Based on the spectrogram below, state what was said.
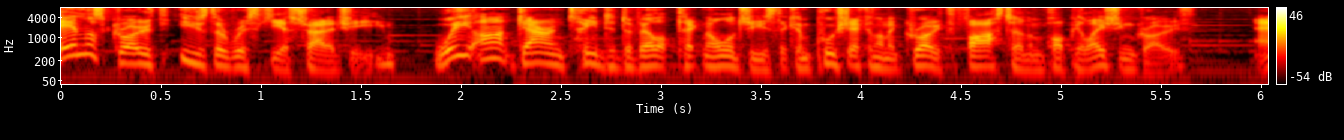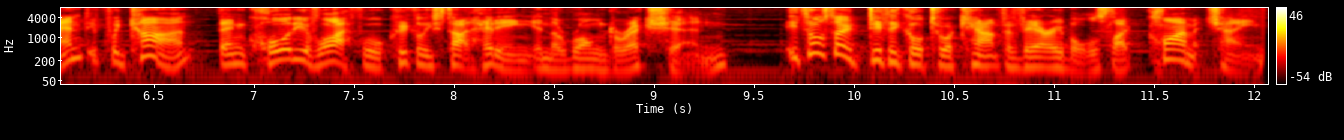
Endless growth is the riskier strategy. We aren't guaranteed to develop technologies that can push economic growth faster than population growth. And if we can't, then quality of life will quickly start heading in the wrong direction. It's also difficult to account for variables like climate change.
